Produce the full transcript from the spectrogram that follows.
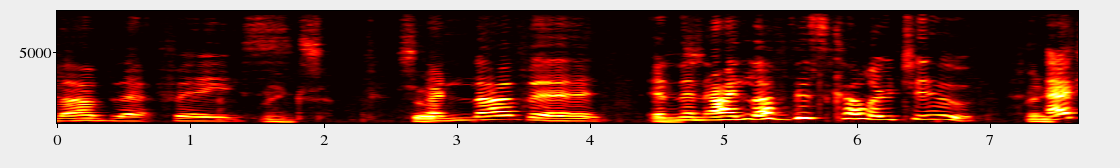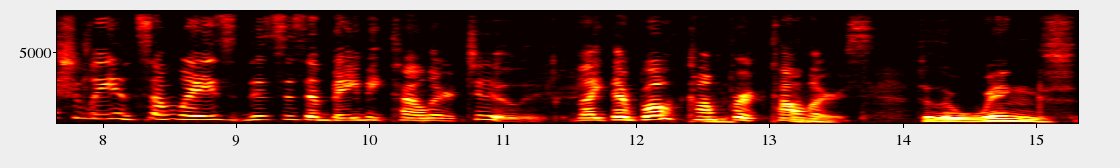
love that face. Thanks. So, I love it. Thanks. And then I love this color too. thanks. Actually, in some ways, this is a baby color too. Like they're both comfort colors. So the wings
